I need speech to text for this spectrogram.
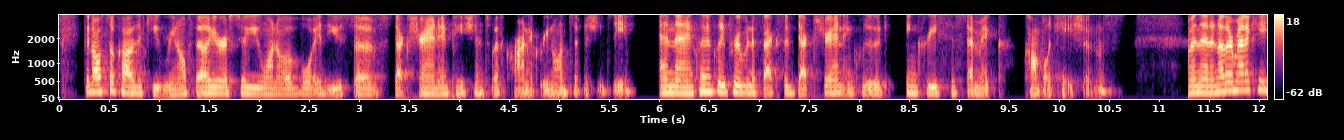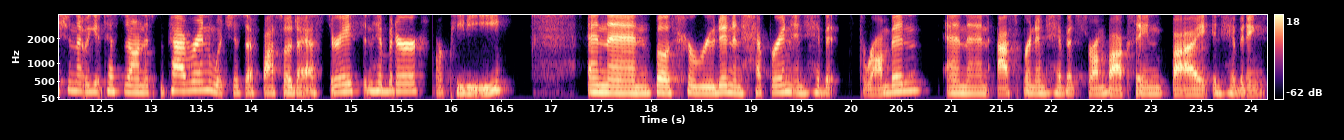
It can also cause acute renal failure, so you want to avoid the use of dextran in patients with chronic renal insufficiency. And then clinically proven effects of dextran include increased systemic complications. And then another medication that we get tested on is papaverine, which is a phosphodiesterase inhibitor or PDE. And then both Hirudin and heparin inhibit thrombin, and then aspirin inhibits thromboxane by inhibiting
